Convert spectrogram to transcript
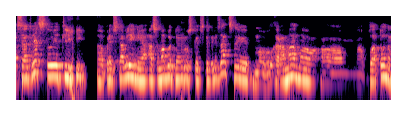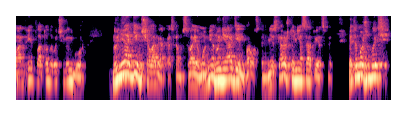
соответствует ли представление о самобытной русской цивилизации роману Платонова Андрея Платонова «Челенгур». Ну, ни один человек в своем уме, ну, ни один просто не скажет, что не соответствует. Это может быть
